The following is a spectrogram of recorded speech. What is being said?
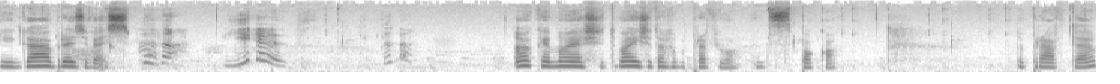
I Gabryś weź. Okej, Maja się, Maja się trochę poprawiło, więc spoko. Naprawdę.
